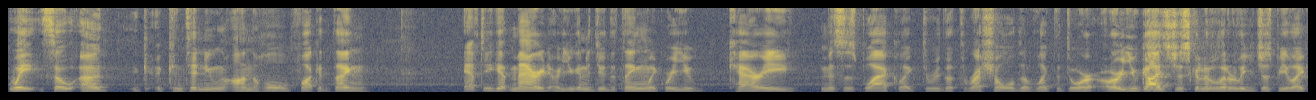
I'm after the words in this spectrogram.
Wait, so uh, c- continuing on the whole fucking thing. After you get married, are you gonna do the thing like where you carry Mrs. Black like through the threshold of like the door, or are you guys just gonna literally just be like,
